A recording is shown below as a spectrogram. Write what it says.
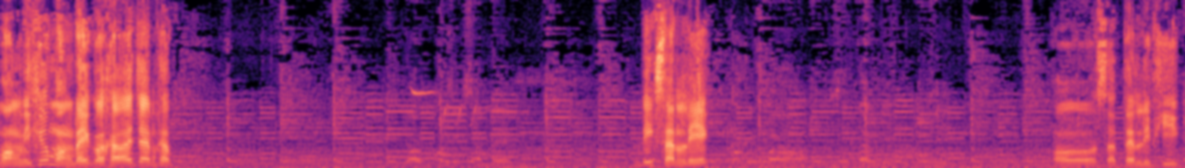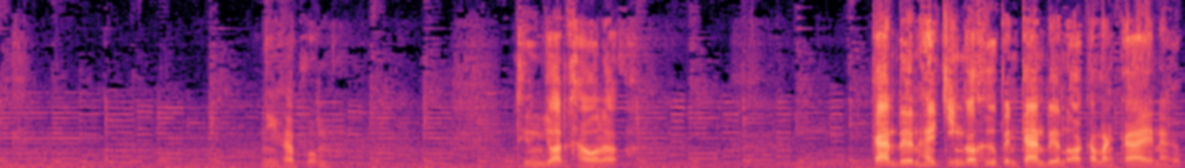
มองนี่คือมองใดกว่าครับอาจารย์ครับยอดของสำเร็จดิกสันเล็กโอ้สเตนลีพิก นี่ครับผม ถึงยอดเขาแล้ว การเดินไฮกิ้งก็คือเป็นการเดินออกกำลังกายนะครับ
